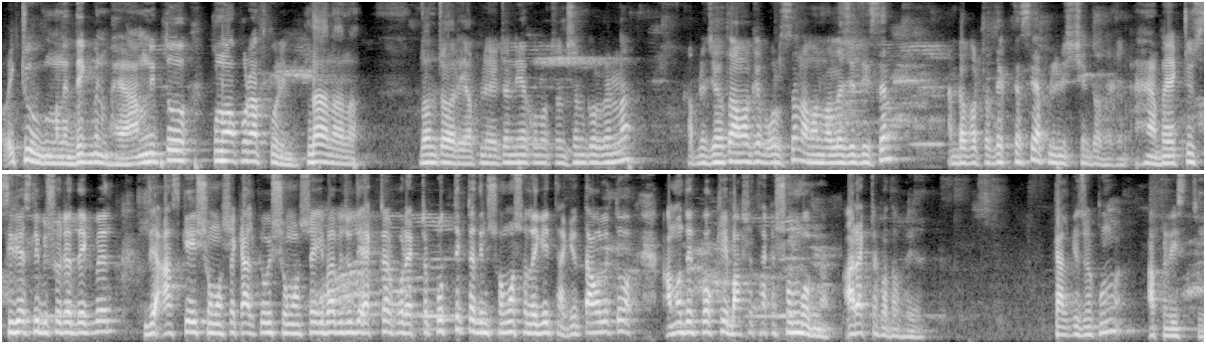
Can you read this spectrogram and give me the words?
একটু মানে দেখবেন ভাইয়া আমি তো কোনো অপরাধ করিনি। না না না ডোন্ট ওয়ারি আপনি এটা নিয়ে কোনো টেনশন করবেন না। আপনি যেহেতু আমাকে বলছেন আমার নলেজে দিয়েছেন আমি ব্যাপারটা দেখতেছি আপনি নিশ্চিন্ত থাকেন। হ্যাঁ ভাই একটু সিরিয়াসলি বিষয়টা দেখবেন যে আজকে এই সমস্যা কালকে ওই সমস্যা এভাবে যদি একটার পর একটা প্রত্যেকটা দিন সমস্যা লেগেই থাকে তাহলে তো আমাদের পক্ষে বাসা থাকা সম্ভব না। আর একটা কথা ভাইয়া কালকে যখন আপনার স্ত্রী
